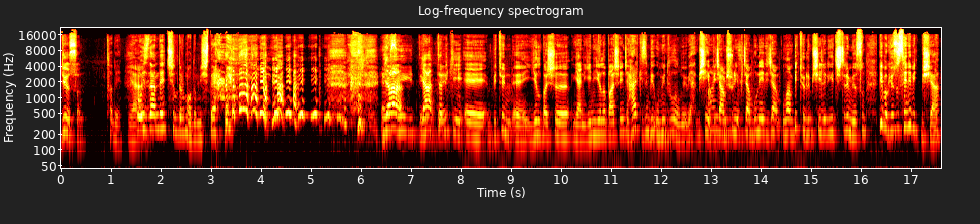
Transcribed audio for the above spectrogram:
Diyorsun. Tabii. Yani. O yüzden de çıldırmadım işte. ya gitti, ya gitti. tabii ki e, bütün e, yılbaşı yani yeni yılı başlayınca herkesin bir umudu oluyor. Yani bir şey yapacağım, şunu yapacağım, bunu edeceğim. Ulan bir türlü bir şeyleri yetiştiremiyorsun. Bir bakıyorsun sene bitmiş ya.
